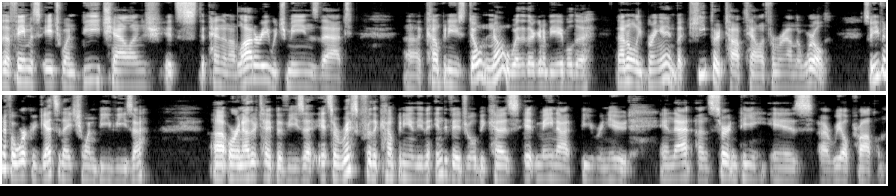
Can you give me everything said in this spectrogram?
The famous H 1B challenge, it's dependent on lottery, which means that uh, companies don't know whether they're going to be able to not only bring in, but keep their top talent from around the world. So even if a worker gets an H 1B visa, uh, or another type of visa, it's a risk for the company and the individual because it may not be renewed. And that uncertainty is a real problem.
